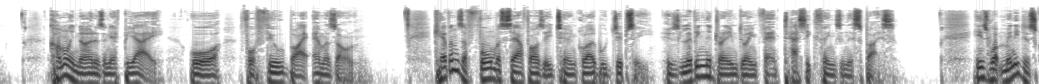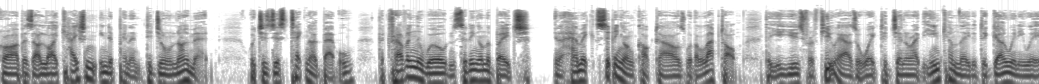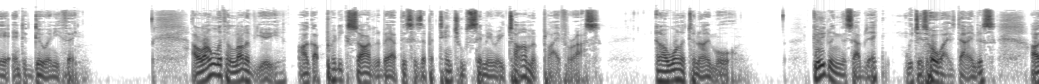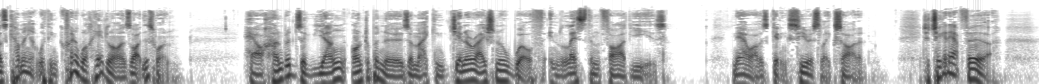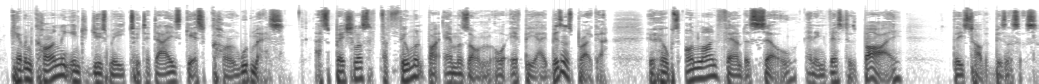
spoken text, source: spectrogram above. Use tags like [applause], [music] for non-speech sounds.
commonly known as an FBA or Fulfilled by Amazon. Kevin's a former South Aussie turned global gypsy who's living the dream doing fantastic things in this space. Here's what many describe as a location independent digital nomad, which is just techno babble for traveling the world and sitting on the beach in a hammock, sipping on cocktails with a laptop that you use for a few hours a week to generate the income needed to go anywhere and to do anything. Along with a lot of you, I got pretty excited about this as a potential semi retirement play for us, and I wanted to know more. Googling the subject, which is [laughs] always dangerous, I was coming up with incredible headlines like this one How hundreds of young entrepreneurs are making generational wealth in less than five years. Now I was getting seriously excited. To check it out further, Kevin kindly introduced me to today's guest, Coran Woodmass, a specialist fulfillment by Amazon or FBA business broker who helps online founders sell and investors buy these type of businesses.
